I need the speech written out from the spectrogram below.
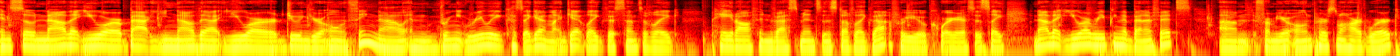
and so now that you are back, you now that you are doing your own thing now and bringing really, because again, I get like the sense of like paid off investments and stuff like that for you, Aquarius. It's like now that you are reaping the benefits um, from your own personal hard work,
